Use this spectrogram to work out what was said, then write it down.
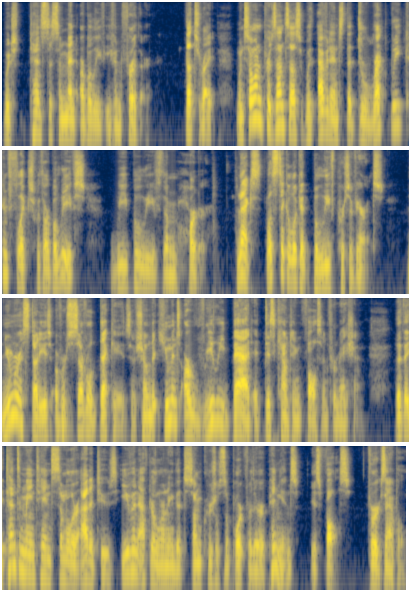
which tends to cement our belief even further. That's right, when someone presents us with evidence that directly conflicts with our beliefs, we believe them harder. Next, let's take a look at belief perseverance. Numerous studies over several decades have shown that humans are really bad at discounting false information, that they tend to maintain similar attitudes even after learning that some crucial support for their opinions is false. For example,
